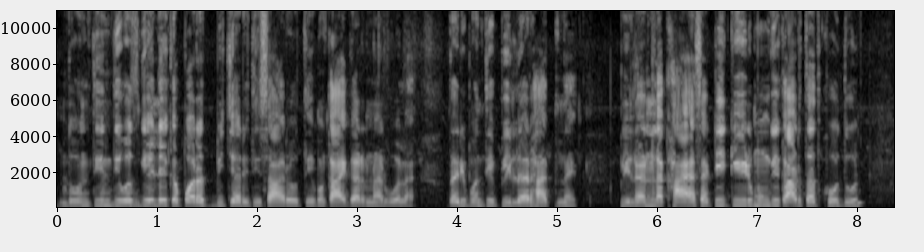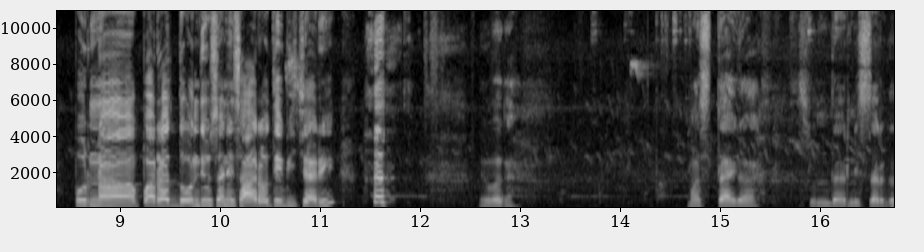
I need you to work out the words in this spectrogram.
दोन तीन दिवस गेले का परत बिचारी ती सारवते. मग काय करणार बोला. तरी पण ती पिल्लं राहत नाहीत. पिल्लांना खायासाठी कीड मुंगी काढतात खोदून. पूर्ण परत दोन दिवसांनी सारवते बिचारी. हे बघा. मस्त आहे का सुंदर निसर्ग.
